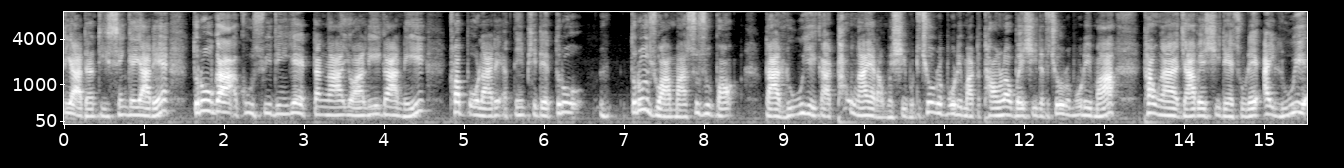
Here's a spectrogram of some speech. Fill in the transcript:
တိယတန်းတီဆင်းခဲ့ရတယ်သူတို့ကအခုဆွီဒင်ရဲ့တငါရွာလေးကနေထွက်ပေါ်လာတဲ့အသင်းဖြစ်တဲ့သူတို့သူတို့ရွာမှာစုစုပေါင်းဒါလူဦးရေက1500တောင်မရှိဘူးတချို့ report တွေမှာ1000လောက်ပဲရှိတယ်တချို့ report တွေမှာ1500ကြားပဲရှိတယ်ဆိုတော့အဲ့လူကြီး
